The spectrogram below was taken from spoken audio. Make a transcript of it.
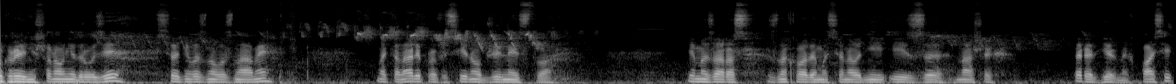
Україні, шановні друзі! Сьогодні ви знову з нами на каналі професійного бджільництва. І ми зараз знаходимося на одній із наших передгірних пасік.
